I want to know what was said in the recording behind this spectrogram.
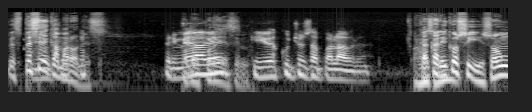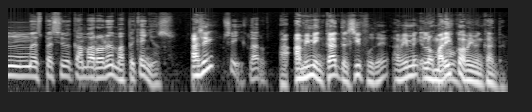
especie de camarones. Primera vez que yo escucho esa palabra. Cacaricos sí, son una especie de camarones más pequeños. ¿Ah, sí? Sí, claro. A, a mí me encanta el seafood, ¿eh? A mí me- los mariscos a mí me encantan.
